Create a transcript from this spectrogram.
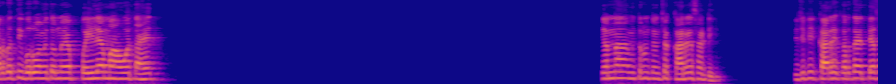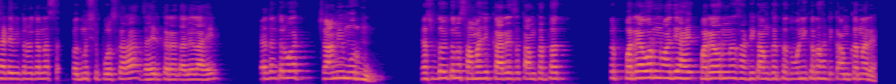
पार्वती बरुवा मित्रांनो या पहिल्या महावत आहेत. त्यांना मित्रांनो त्यांच्या कार्यासाठी ते जे काही कार्य करतायत त्यासाठी मित्रांनो त्यांना पद्मश्री पुरस्कार हा जाहीर करण्यात आलेला आहे. त्यानंतर बघा चामी मुर्मू या सुद्धा मित्रांनो सामाजिक कार्याचं काम करतात. तर पर्यावरणवादी आहेत पर्यावरणासाठी काम करतात वनीकरणासाठी काम करणाऱ्या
